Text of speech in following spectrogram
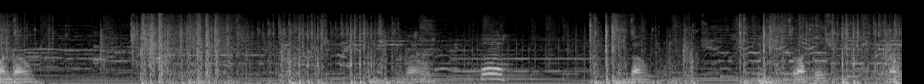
One down. Down. Oh. Down. Flashing. Down.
